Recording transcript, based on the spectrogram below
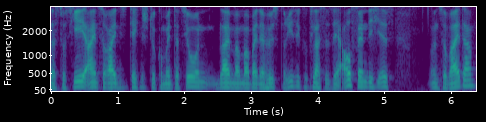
das Dossier einzureichen, die technische Dokumentation, bleiben wir mal bei der höchsten Risikoklasse, sehr aufwendig ist und so weiter.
